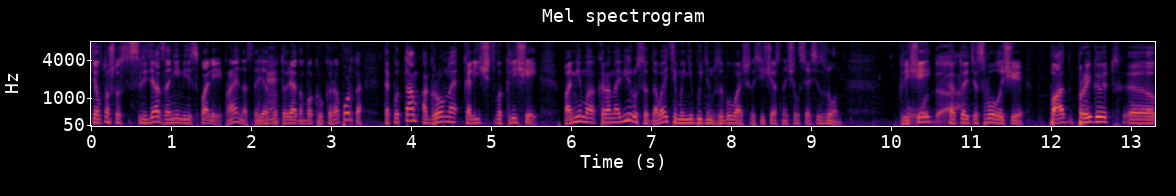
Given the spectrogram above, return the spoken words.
Дело в том, что следят за ними из полей, правильно? Стоят Мгм. вот рядом вокруг аэропорта. Так вот там огромное количество клещей. Помимо коронавируса, давайте мы не будем забывать, что сейчас начался сезон клещей, О, да. которые эти сволочи пад- прыгают, э,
